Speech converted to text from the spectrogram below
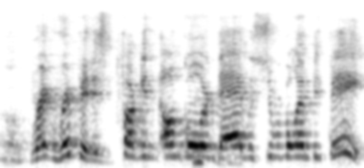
Oh, Brett Rypien, his fucking uncle or dad was Super Bowl MVP.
